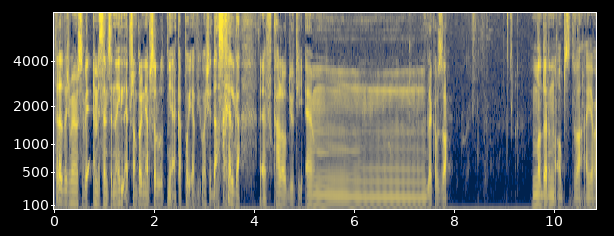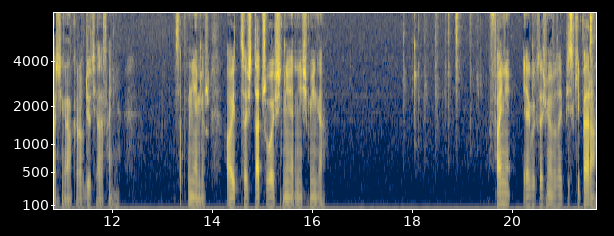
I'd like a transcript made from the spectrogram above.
Teraz weźmiemy sobie MSMC, najlepszą broń absolutnie, jaka pojawiła się Das Helga e, w Call of Duty M... Black Ops 2. Modern Ops 2. A ja właśnie gram Call of Duty, ale fajnie. Zapomniałem już. Oj, coś ta czułość nie, nie śmiga. Fajnie, jakby ktoś miał tutaj Peacekeepera.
